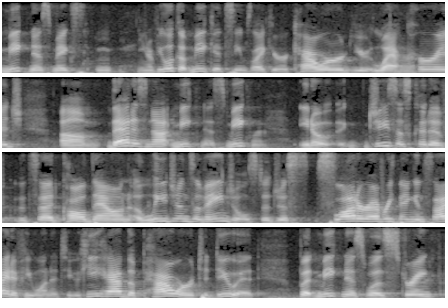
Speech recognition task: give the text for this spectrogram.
meekness makes you know if you look up meek, it seems like you're a coward, you lack Right. courage. Um, that is not meekness. Meek, Right. you know, Jesus could have said, called down a legions of angels to just slaughter everything inside if he wanted to. He had the power to do it, but meekness was strength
